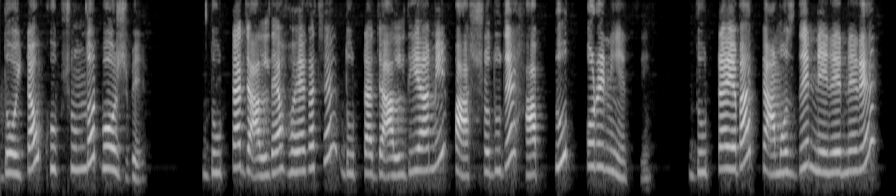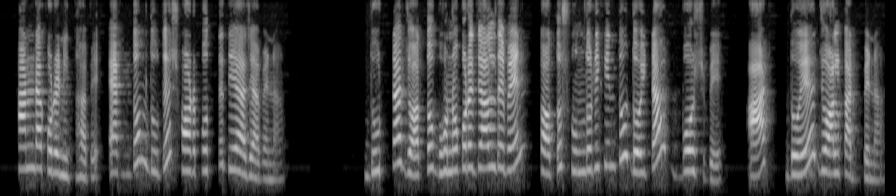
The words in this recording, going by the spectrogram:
দইটাও খুব সুন্দর বসবে। দুধটা জাল দেওয়া হয়ে গেছে। দুধটা জাল দিয়ে আমি পাঁচশো দুধের হাফ দুধ করে নিয়েছি। দুধটা এবার চামচ দিয়ে নেড়ে নেড়ে ঠান্ডা করে নিতে হবে। একদম দুধে সর পড়তে দেওয়া যাবে না। দুধটা যত ঘন করে জাল দেবেন, তত সুন্দরই কিন্তু দইটা বসবে। আর দইয়ে জল কাটবে না।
